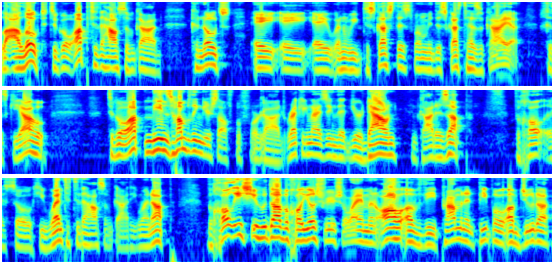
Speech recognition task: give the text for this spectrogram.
la'alot, to go up to the house of God, connotes a, a, a when we discussed this, when we discussed Hezekiah, Chizkiyahu, to go up means humbling yourself before God, recognizing that you're down and God is up. So he went to the house of God, he went up. And all of the prominent people of Judah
